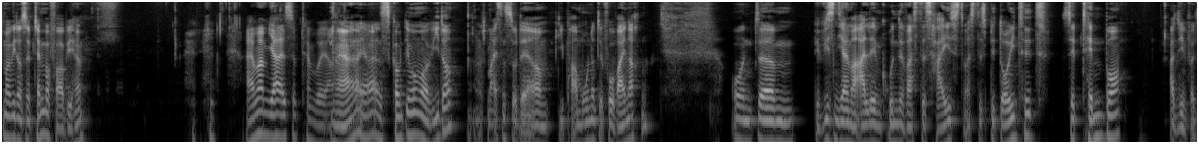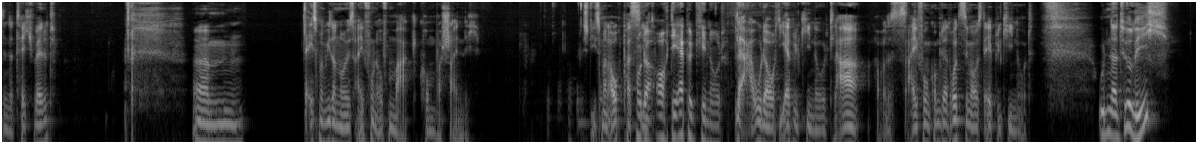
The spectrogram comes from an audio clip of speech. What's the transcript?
Ist mal wieder September, Fabi, hä? Einmal im Jahr ist September, ja. Ja, ja, es kommt immer mal wieder. Das ist meistens so der, die paar Monate vor Weihnachten. Und ähm, wir wissen ja immer alle im Grunde, was das heißt, was das bedeutet. September. Also jedenfalls in der Tech-Welt. Ähm, da ist mal wieder ein neues iPhone auf den Markt gekommen, wahrscheinlich. Ist diesmal auch passiert. Oder auch die Apple Keynote. Ja, oder auch die Apple Keynote, klar. Aber das iPhone kommt ja trotzdem aus der Apple Keynote. Und natürlich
